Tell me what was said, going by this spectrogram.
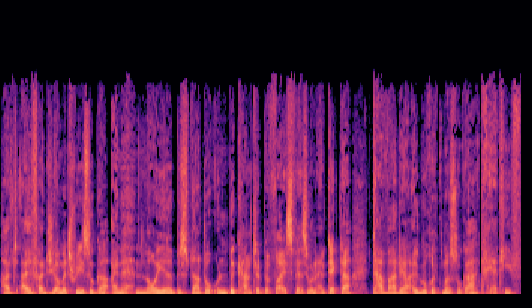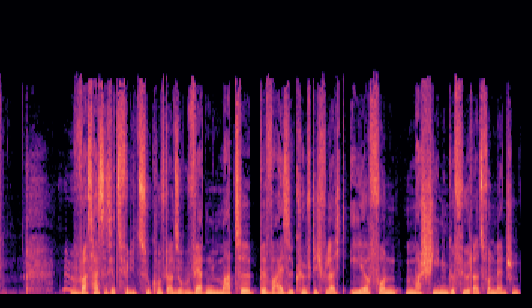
hat Alpha Geometry sogar eine neue, bis dato unbekannte Beweisversion entdeckt. Da war der Algorithmus sogar kreativ. Was heißt das jetzt für die Zukunft? Also werden Mathe-Beweise künftig vielleicht eher von Maschinen geführt als von Menschen?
